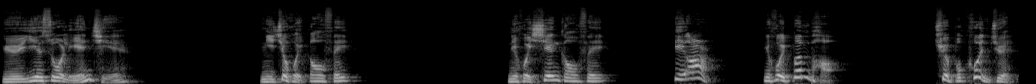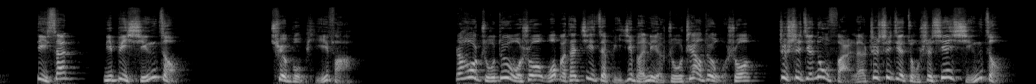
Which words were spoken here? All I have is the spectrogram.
与耶稣连结，你就会高飞，你会先高飞。第二，你会奔跑，却不困倦；第三，你必行走，却不疲乏。然后主对我说：“我把它记在笔记本里。”主这样对我说：“这世界弄反了，这世界总是先行走，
